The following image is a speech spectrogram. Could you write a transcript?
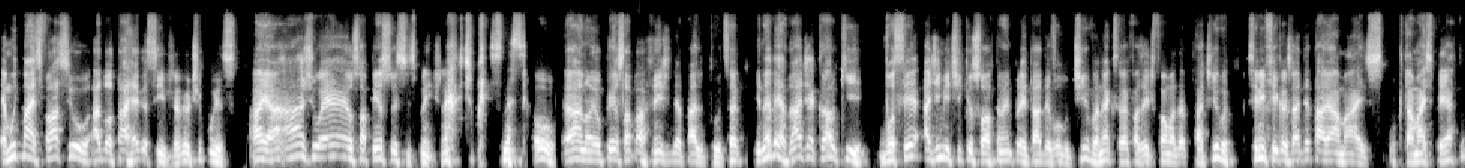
é muito mais fácil adotar regra simples, já viu? Tipo isso. Ah, ágil é, eu só penso esse sprint, né? Tipo isso, né? Ou, ah, não, eu penso lá para frente detalhe tudo, sabe? E, na verdade, é claro que você admitir que o software é uma empreitada evolutiva, né, que você vai fazer de forma adaptativa, significa que você vai detalhar mais o que está mais perto,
